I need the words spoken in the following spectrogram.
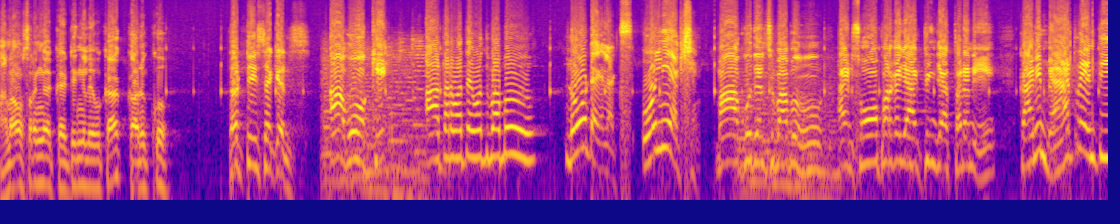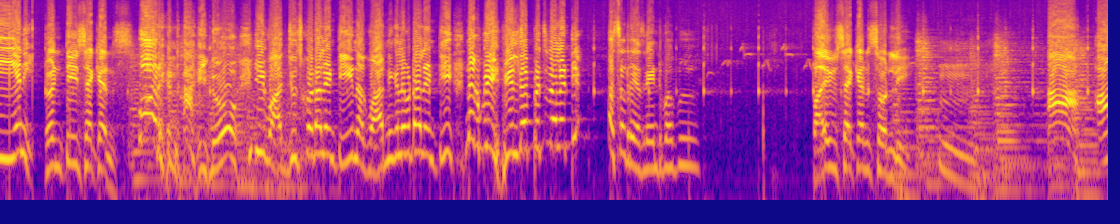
అనవసరంగా కటింగ్లు ఇవ్వక కనుక్కో. Thirty seconds. ఆ ఓకే. ఆ తర్వాత ఏమవుతుంది బాబు? నో డైలాగ్స్ ఓన్లీ యాక్షన్ మాకు తెలుసు బాబు ఆయన సూపర్గా యాక్టింగ్ చేస్తాడని. కానీ మ్యాటర్ ఏంటి అని. Twenty seconds. ఓరే నాయనో ఈ వాచ్ చూసుకోవడాలేంటి? నాకు వార్నింగ్లు ఇవ్వడాలేంటి? నాకు బీపీలు తెప్పించడాలేంటి? అసలు రీజన్ ఏంటి బాబు? ఫైవ్ సెకండ్స్ ఓన్లీ ఆ ఆ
